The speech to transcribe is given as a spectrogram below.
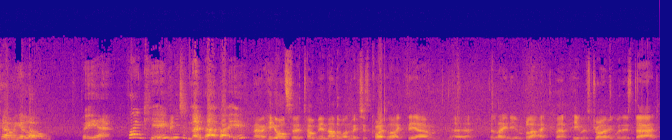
going along. But yeah, thank you. We didn't know that about you. No, he also told me another one, which is quite like the um, uh, the lady in black. That he was driving with his dad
